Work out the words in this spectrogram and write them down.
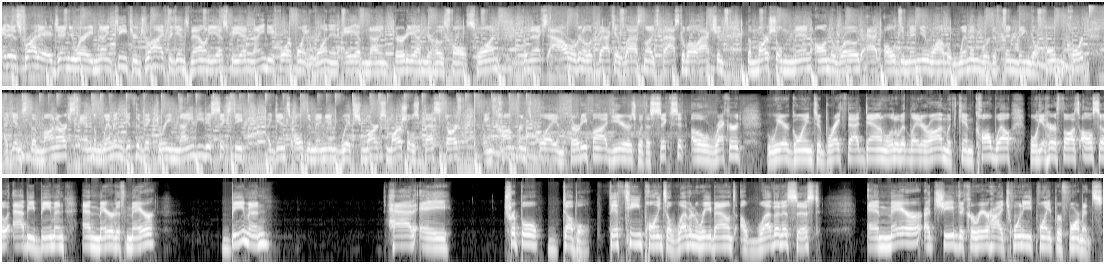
It is Friday, January 19th. Your drive begins now on ESPN 94.1 and AM 930. I'm your host, Paul Swann. For the next hour, we're going to look back at last night's basketball action. The Marshall men on the road at Old Dominion, while the women were defending the home court against the Monarchs, and the women get the victory 90 to 60 against Old Dominion, which marks Marshall's best start in conference play in 35 years with a 6 0 record. We are going to break that down little bit later on with Kim Caldwell. We'll get her thoughts. Also, Abby Beeman and Meredith Mayer. Beeman had a triple double 15 points, 11 rebounds, 11 assists, and Mayer achieved a career high 20 point performance.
